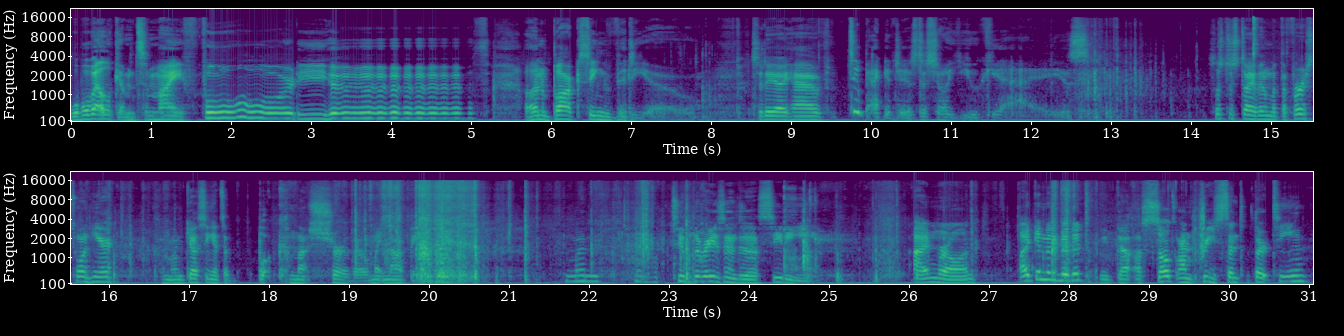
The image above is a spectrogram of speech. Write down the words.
Welcome to my 40th unboxing video. Today I have two packages to show you guys. So let's just dive in with the first one here. I'm, I'm guessing it's a book. I'm not sure though. It might not be. Two Blu-rays and a CD. I'm wrong. I can admit it. We've got Assault on Precinct 13.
